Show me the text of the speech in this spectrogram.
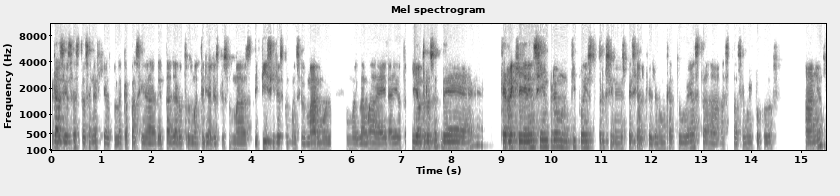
gracias a estas energías, pues la capacidad de tallar otros materiales que son más difíciles, como es el mármol, como es la madera y, otros y otros de, que requieren siempre un tipo de instrucción especial que yo nunca tuve hasta, hasta hace muy pocos años,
